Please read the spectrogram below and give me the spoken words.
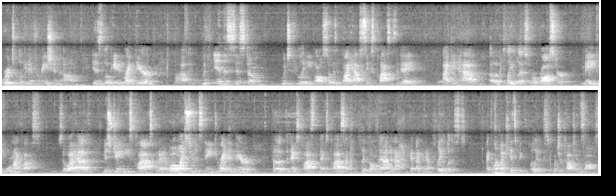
or to look at information um, is located right there. Uh, within the system, which is really neat also, is if I have six classes a day, I can have a playlist or a roster made for my class. So I have Miss Janie's class, but I have all my students' names right in there. The, the next class, the next class, I can click on that, and I, I can have playlists. I can let my kids pick the playlist. What's your top 10 songs?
